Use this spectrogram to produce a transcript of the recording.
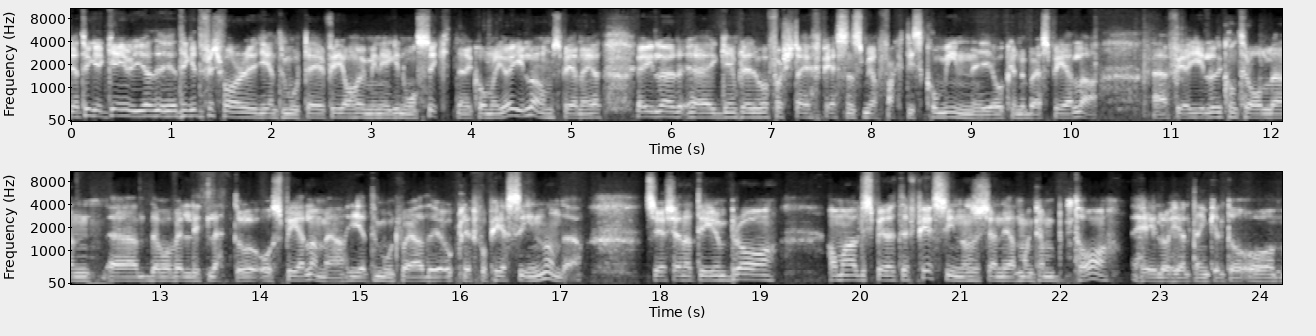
jag, tycker game, jag, jag tänker inte försvara det gentemot dig för jag har ju min egen åsikt när det kommer. Jag gillar de spelen. Jag, jag gillar eh, gameplay. Det var första FPSen som jag faktiskt kom in i och kunde börja spela. Eh, för jag gillade kontrollen. Eh, den var väldigt lätt att, att spela med gentemot vad jag hade upplevt på PC innan det. Så jag känner att det är en bra har man aldrig spelat FPS innan så känner jag att man kan ta Halo helt enkelt och, och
